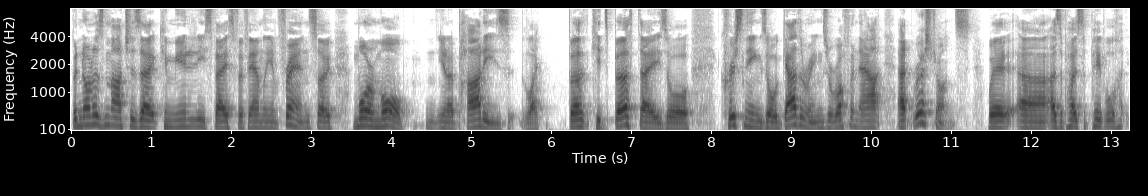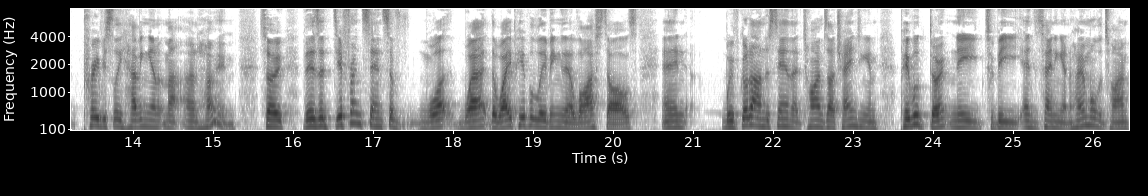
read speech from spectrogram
but not as much as a community space for family and friends. So more and more, you know, parties like birth, kids' birthdays or christenings or gatherings are often out at restaurants where uh, as opposed to people previously having them at home. So there's a different sense of what, what the way people living their lifestyles, and we've got to understand that times are changing, and people don't need to be entertaining at home all the time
